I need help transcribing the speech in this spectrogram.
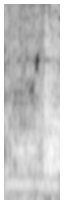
رَسُولًا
